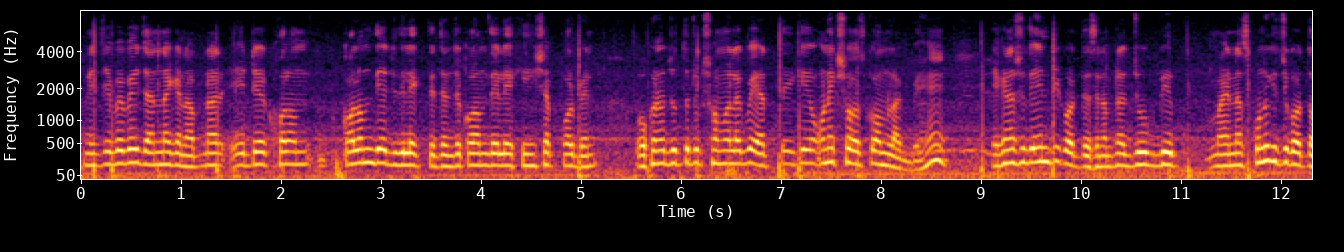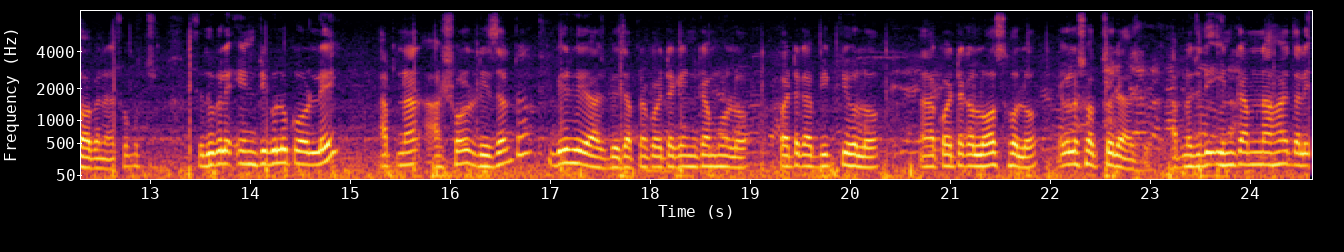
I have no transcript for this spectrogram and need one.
আপনি যেভাবেই যান না কেন, আপনার এটা কলম কলম দিয়ে যদি লিখতে চান, যে কলম দিয়ে লিখে হিসাব করবেন ওখানে যতটুকু সময় লাগবে, এর থেকে অনেক সহজ কম লাগবে হ্যাঁ? এখানে শুধু এন্ট্রি করতেছেন, আপনার যুগ বিয়োগ মাইনাস কোনো কিছু করতে হবে না, সব শুধু গেলে এন্ট্রিগুলো করলেই আপনার আসল রেজাল্টটা বের হয়ে আসবে, যে আপনার কয় টাকা ইনকাম হলো, কয় টাকা বিক্রি হলো কয় টাকা লস হলো, এগুলো সব চলে আসবে। আপনার যদি ইনকাম না হয়, তাহলে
